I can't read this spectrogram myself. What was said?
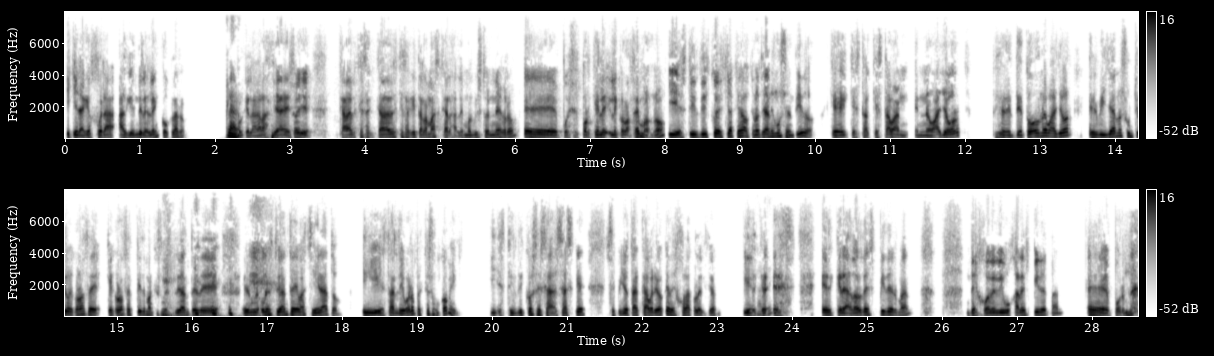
y quería que fuera alguien del elenco, claro. Claro. Porque la gracia es, oye, cada vez que se, cada vez que se quita la máscara, le hemos visto en negro, eh, pues es porque le, conocemos, ¿no? Y Steve Disco decía que no, que no tenía ningún sentido, que, que, está, que estaban en Nueva York, de, de, todo Nueva York, el villano es un tío que conoce, que conoce Spiderman, que es un estudiante de, un, estudiante de bachillerato. Y está el bueno, pues que es un cómic. Y Steve Ditko, o sea, es que se pilló tal cabreo que dejó la colección. Y el, el, creador de Spider-Man dejó de dibujar Spider-Man eh, por una,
